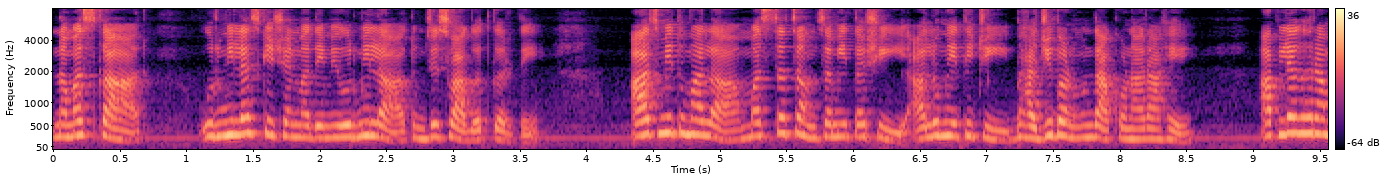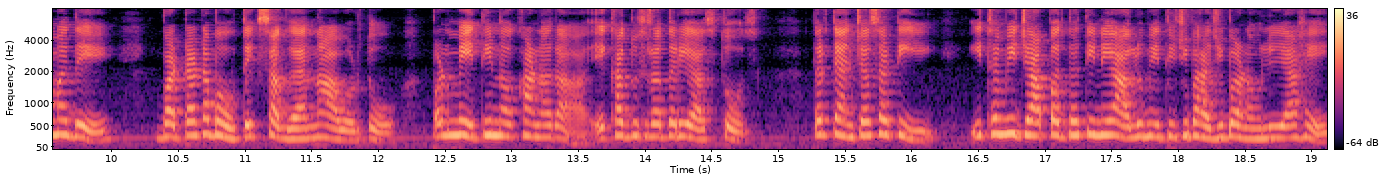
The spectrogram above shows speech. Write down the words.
नमस्कार. उर्मिलाच किचनमध्ये मी उर्मिला तुमचे स्वागत करते. आज मी तुम्हाला मस्त चमचमीत अशी आलू मेथीची भाजी बनवून दाखवणार आहे. आपल्या घरामध्ये बटाटा बहुतेक सगळ्यांना आवडतो पण मेथी न खाणारा एखाद दुसरा तरी असतोच. तर त्यांच्यासाठी इथं मी ज्या पद्धतीने आलू मेथीची भाजी बनवली आहे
